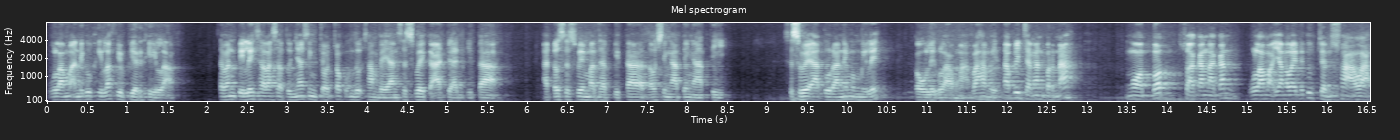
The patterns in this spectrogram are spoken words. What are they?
ulama niku khilaf ya biar khilaf. Sampean pilih salah satunya sing cocok untuk sampean sesuai keadaan kita atau sesuai madhab kita atau sing ngati-ngati sesuai aturannya memilih kauli ulama paham ya tapi jangan pernah ngotot seakan-akan ulama yang lain itu jangan salah.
